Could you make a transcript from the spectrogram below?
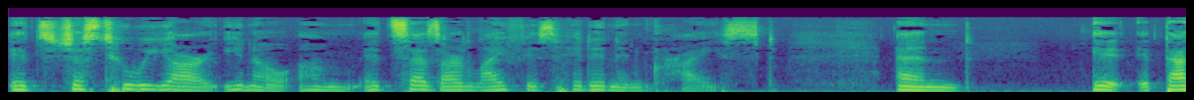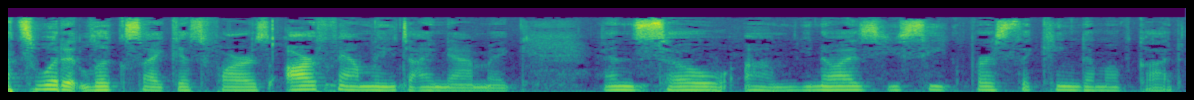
it's just who we are. You know, um, it says our life is hidden in Christ. And it, it, that's what it looks like as far as our family dynamic. And so, um, you know, as you seek first the kingdom of God,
